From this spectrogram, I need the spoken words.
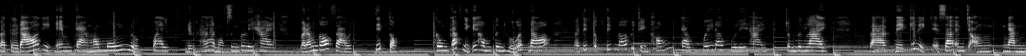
Và từ đó thì em càng mong muốn được qua, được trở thành một học sinh của Ly 2 và đóng góp vào tiếp tục cung cấp những cái thông tin hữu ích đó và tiếp tục tiếp nối cái truyền thống cao quý đó của Ly 2 trong tương lai. Và về cái việc tại sao em chọn ngành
